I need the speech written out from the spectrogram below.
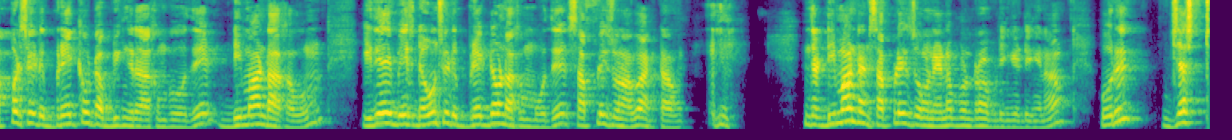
அப்பர் சைடு பிரேக் அவுட் அப்படிங்கிறது ஆகும்போது டிமாண்ட் ஆகவும் இதே base down side break down ஆகும்போது சப்ளை ஜோனாகவும் ஆக்ட் ஆகும். இந்த டிமாண்ட் அண்ட் சப்ளை ஜோன் என்ன பண்ணுறோம் அப்படின்னு கேட்டிங்கன்னா ஒரு ஜஸ்ட்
